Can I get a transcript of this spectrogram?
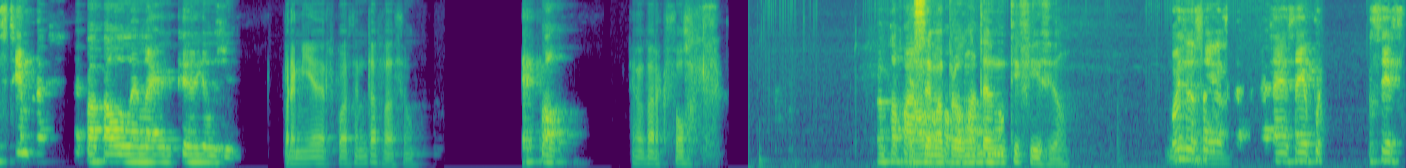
sempre, a qual se é que se Para mim a resposta é muito fácil. É qual? É o Dark Souls. Essa é uma pergunta muito difícil. Pois eu sei, eu sei, eu sei, eu sei processo,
